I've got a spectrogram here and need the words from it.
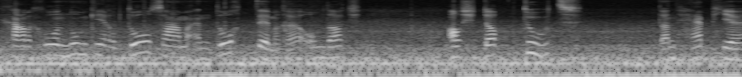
Ga er gewoon nog een keer op doorzamen en doortimmeren, omdat als je dat doet, dan heb je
